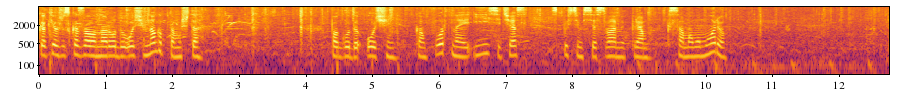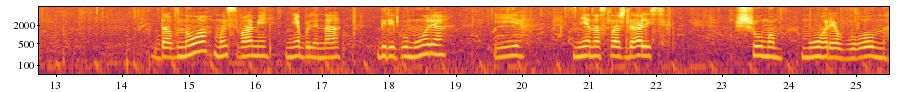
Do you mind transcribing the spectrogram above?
Как я уже сказала, народу очень много, потому что Погода очень комфортная. И сейчас спустимся с вами прям к самому морю. Давно мы с вами не были на берегу моря и не наслаждались шумом моря, волн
